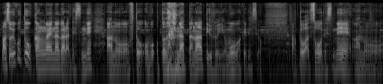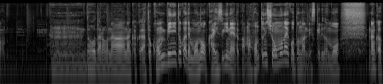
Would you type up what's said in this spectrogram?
まあそういうことを考えながらですねあのふと大人になったなっていう風に思うわけですよ。あとはそうですねあのうーん、どうだろうな。なんか、あとコンビニとかで物を買いすぎないとか、まあ本当にしょうもないことなんですけれども、なんか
